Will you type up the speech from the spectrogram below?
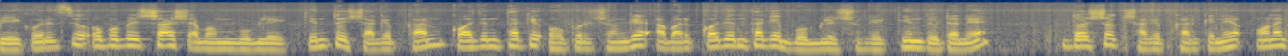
বিয়ে করেছে অপবিশ্বাস এবং বুবলি। কিন্তু শাকিব খান কদিন থাকে অপুর সঙ্গে, আবার কদিন থাকে বুবলির সঙ্গে? কিন্তু এটা নিয়ে দর্শক শাকিব খানকে নিয়ে অনেক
